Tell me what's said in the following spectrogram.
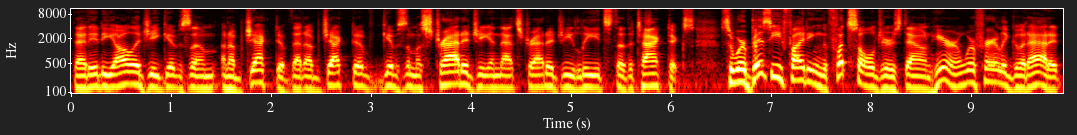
That ideology gives them an objective. That objective gives them a strategy, and that strategy leads to the tactics. So we're busy fighting the foot soldiers down here, and we're fairly good at it.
